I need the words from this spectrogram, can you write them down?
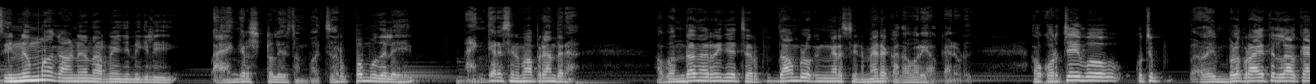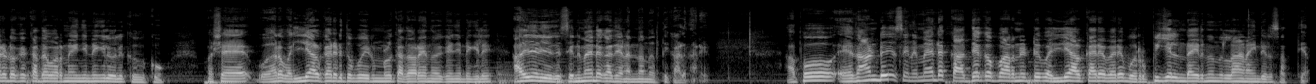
സിനിമ കാണുക എന്ന് പറഞ്ഞു കഴിഞ്ഞിട്ടുണ്ടെങ്കിൽ ഭയങ്കര ഇഷ്ടമുള്ള സംഭവം. ചെറുപ്പം മുതലേ ഭയങ്കര സിനിമാ പ്രാന്തന. അപ്പോൾ എന്താന്ന് പറഞ്ഞു കഴിഞ്ഞാൽ ചെറുപ്പത്താകുമ്പോഴൊക്കെ ഇങ്ങനെ സിനിമേന്റെ കഥ പറയും ആൾക്കാരോട്. അപ്പോൾ കുറച്ച് കഴിയുമ്പോൾ കുറച്ച് ഇമ്പള പ്രായത്തിലുള്ള ആൾക്കാരോടൊക്കെ കഥ പറഞ്ഞു കഴിഞ്ഞിട്ടുണ്ടെങ്കിൽ ഒരു കേൾക്കും. പക്ഷേ വേറെ വലിയ ആൾക്കാരുടെ അടുത്ത് പോയി പോയിരുമ്പോൾ കഥ പറയാൻ നോക്കി കഴിഞ്ഞിട്ടുണ്ടെങ്കിൽ അതിന് ചോദിക്കും സിനിമേന്റെ കഥയാണ് എന്നാ നിർത്തിക്കാളെന്നറിയും അപ്പോൾ ഏതാണ്ട് സിനിമേന്റെ കഥയൊക്കെ പറഞ്ഞിട്ട് വലിയ ആൾക്കാരെ വരെ വെറുപ്പിക്കലുണ്ടായിരുന്നു എന്നുള്ളതാണ് അതിന്റെ ഒരു സത്യം.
